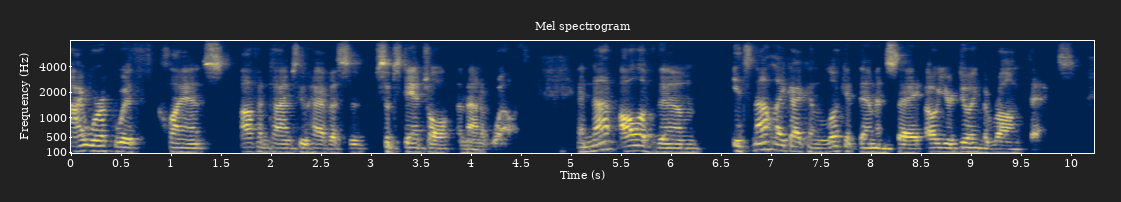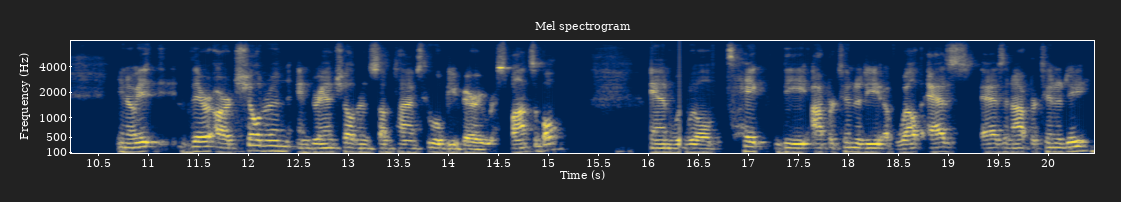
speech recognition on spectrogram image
I work with clients oftentimes who have a su- substantial amount of wealth, and not all of them. It's not like I can look at them and say, "Oh, you're doing the wrong things." You know, it, there are children and grandchildren sometimes who will be very responsible and will take the opportunity of wealth as as an opportunity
